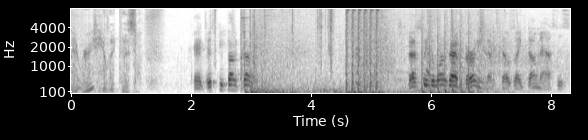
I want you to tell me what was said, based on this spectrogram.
That right? You like this? Okay, just keep on coming. Especially the ones that are burning themselves like dumbasses.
